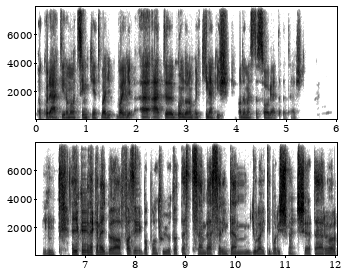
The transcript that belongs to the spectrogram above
akkor átírom a címkét, vagy, vagy át gondolom, hogy kinek is adom ezt a szolgáltatást. Uh-huh. Egyébként nekem egyből a fazékba.hu jutott eszembe, szerintem Gyulai Tibor is mesélt erről,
